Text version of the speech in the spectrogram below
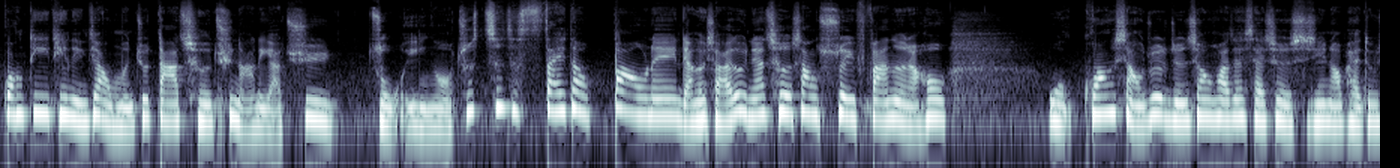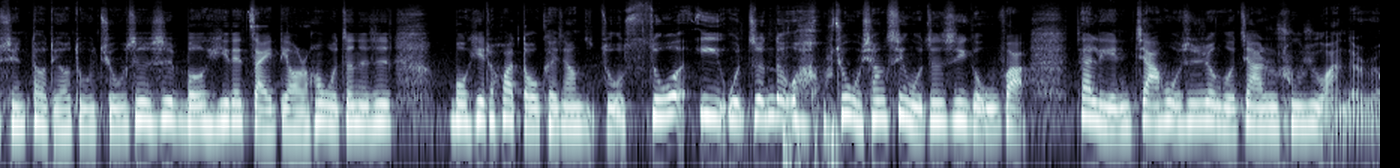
光第一天连假，我们就搭车去哪里啊？去左营哦，就真的塞到爆呢，两个小孩都已经在车上睡翻了，然后。我光想，我觉得人像花在塞车的时间，然后排队时间到底要多久？我真的是不黑的宰掉。然后我真的是不黑的话都可以这样子做，所以我真的哇，我觉得我相信我真的是一个无法在连假或者是任何假日出去玩的人。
